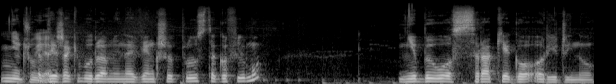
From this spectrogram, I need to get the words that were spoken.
nie czuję. Wiesz jaki był dla mnie największy plus tego filmu? Nie było srakiego originu,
